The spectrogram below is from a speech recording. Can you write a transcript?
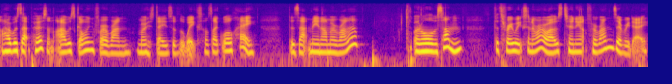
I was that person. I was going for a run most days of the week. So I was like, well, hey, does that mean I'm a runner? And all of a sudden, for three weeks in a row, I was turning up for runs every day.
